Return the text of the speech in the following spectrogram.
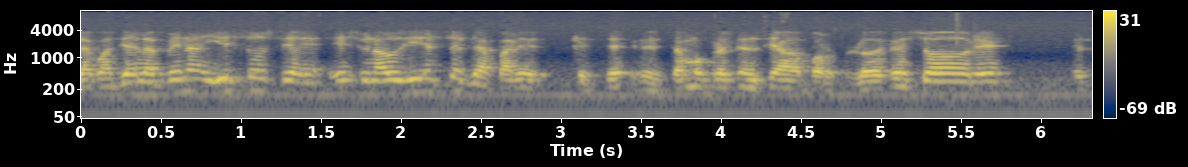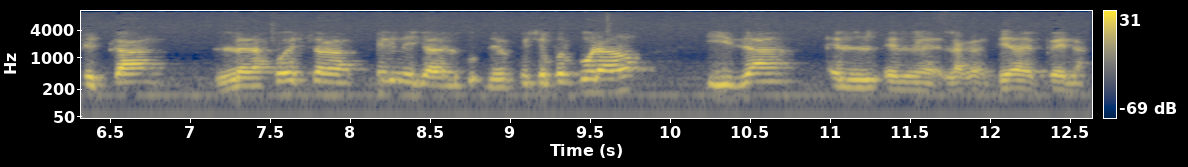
la cuantía de la pena y eso es una audiencia que aparece, que estamos presenciados por los defensores, el fiscal, la jueza técnica del, juicio procurado y da la cantidad de pena.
